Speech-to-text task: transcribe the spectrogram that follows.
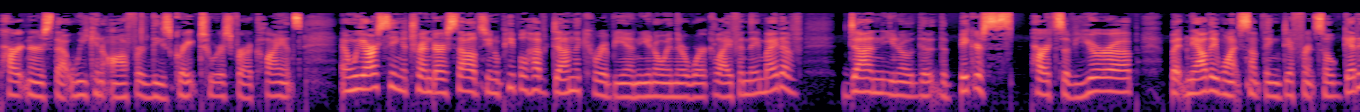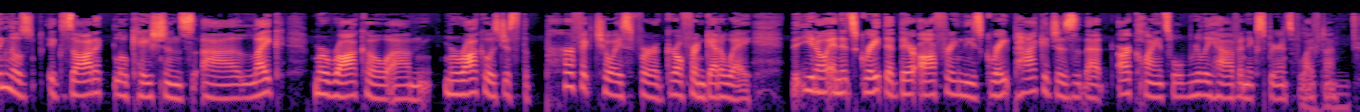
partners that we can offer these great tours for our clients. And we are seeing a trend ourselves. You know, people have done the Caribbean, you know, in their work life, and they might have done, you know, the, the bigger parts of Europe, but now they want something different. So getting those exotic locations uh, like Morocco, um, Morocco is just the perfect choice for a girlfriend getaway. You know, and it's great that they're offering these great packages that our clients will really have an experience of a lifetime. Mm-hmm.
